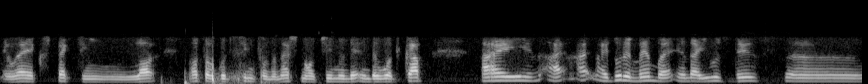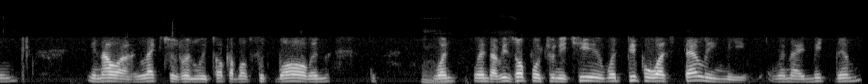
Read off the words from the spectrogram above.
they were expecting lot lot of good things from the national team in the in the World Cup. I I, I do remember, and I use this uh, in our lectures when we talk about football. When mm-hmm. when when there is opportunity, what people was telling me when I meet them,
